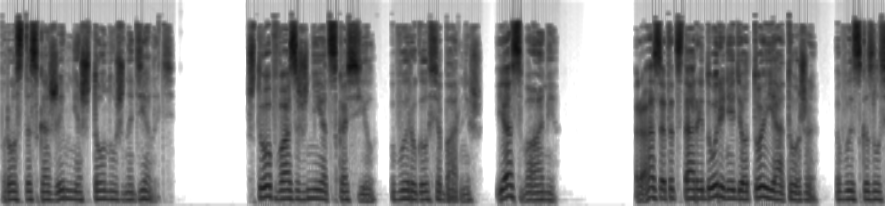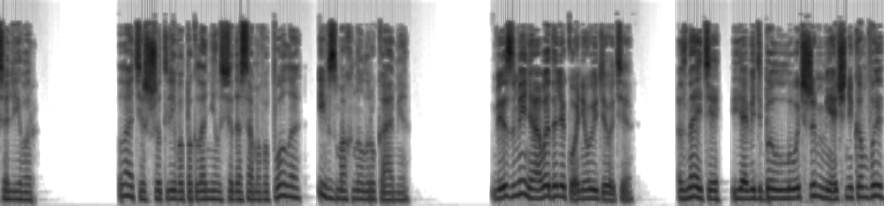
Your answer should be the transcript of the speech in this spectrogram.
«Просто скажи мне, что нужно делать». «Чтоб вас жнец скосил», — выругался Барниш. «Я с вами». «Раз этот старый дурень идет, то и я тоже», — высказался Ливер. Латиш шутливо поклонился до самого пола и взмахнул руками. «Без меня вы далеко не уйдете. Знаете, я ведь был лучшим мечником, вы...»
